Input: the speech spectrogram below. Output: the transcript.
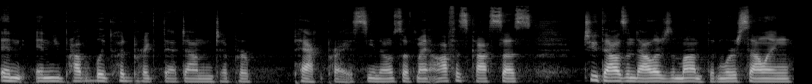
And and you probably could break that down into per pack price you know? So if my office costs us $2000 a month and we're selling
